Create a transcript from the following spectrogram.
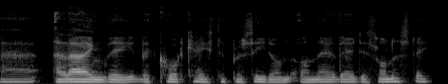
uh, allowing the, the court case to proceed on, on their, their dishonesty.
